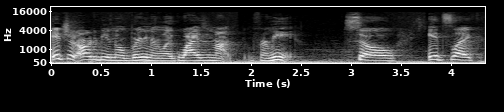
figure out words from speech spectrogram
it should already be a no-brainer. Like why is it not for me? So it's like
